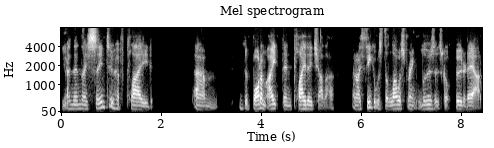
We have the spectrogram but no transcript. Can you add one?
yeah. and then they seem to have played. Um, the bottom eight then played each other, and I think it was the lowest ranked losers got booted out,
